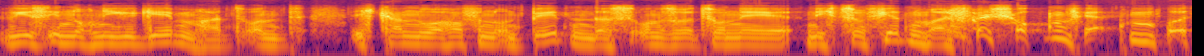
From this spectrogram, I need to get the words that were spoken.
wie es ihn noch nie gegeben hat. Und ich kann nur hoffen und beten, dass unsere Tournee nicht zum vierten Mal verschoben werden muss.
